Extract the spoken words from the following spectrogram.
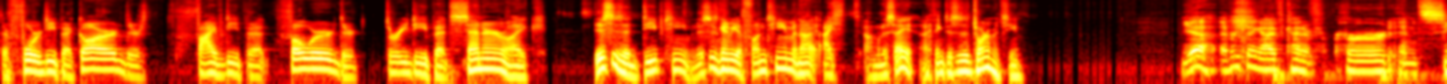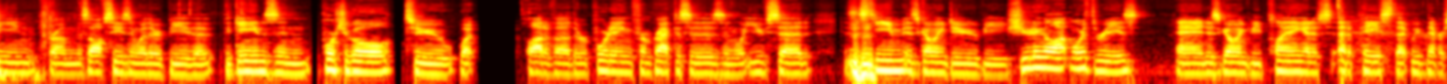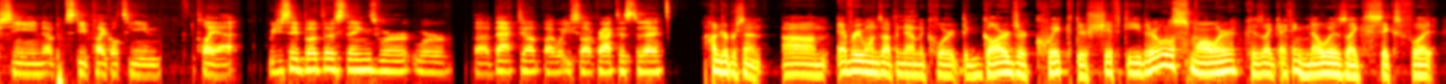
They're four deep at guard. There's five deep at forward. They're three deep at center. Like this is a deep team. This is going to be a fun team, and I, I I'm going to say it. I think this is a tournament team. Yeah, everything I've kind of heard and seen from this offseason, whether it be the, the games in Portugal to what a lot of uh, the reporting from practices and what you've said, is this Mhm. team is going to be shooting a lot more threes and is going to be playing at a, at a pace that we've never seen a Steve Pikiell team play at. Would you say both those things were, were uh, backed up by what you saw at practice today? Hundred percent. Um, everyone's up and down the court. The guards are quick. They're shifty. They're a little smaller because, like, I think Noah's like six foot.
